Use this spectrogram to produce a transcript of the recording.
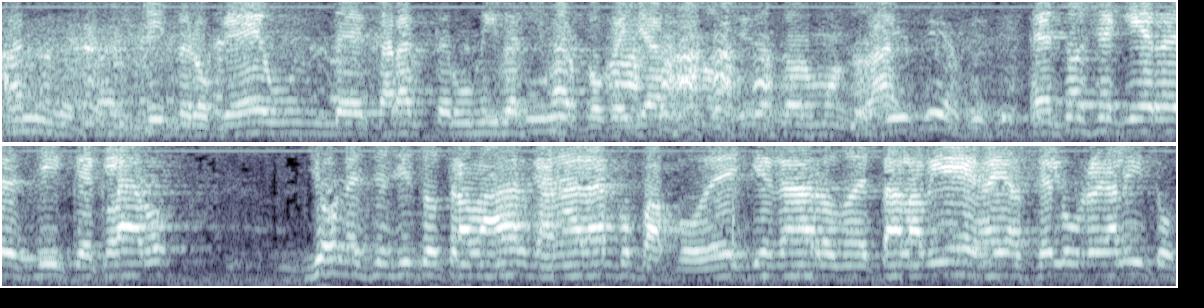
Aniversario. Sí, pero que es un de carácter universal, porque ya es conocido todo el mundo, ¿sabes? Sí, sí, así sí. Entonces quiere decir que, claro, yo necesito trabajar, ganar algo para poder llegar a donde está la vieja y hacerle un regalito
